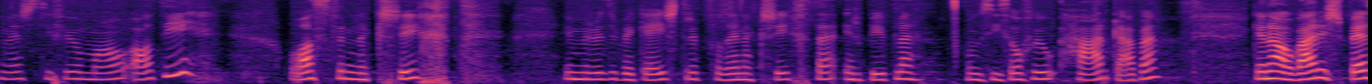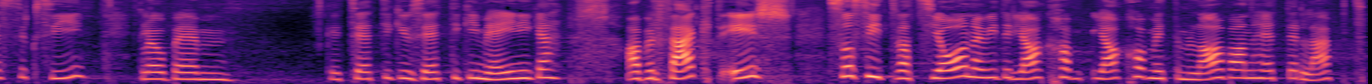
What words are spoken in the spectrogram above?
merci vielmals, Adi. Was für eine Geschichte. Immer wieder begeistert von diesen Geschichten in der Bibel, weil sie so viel hergeben. Genau, wer war besser gewesen? Ich glaube, ähm, es gibt sättige und sättige Meinungen. Aber Fakt ist, so Situationen, wie der Jakob, Jakob mit dem Laban hat erlebt,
